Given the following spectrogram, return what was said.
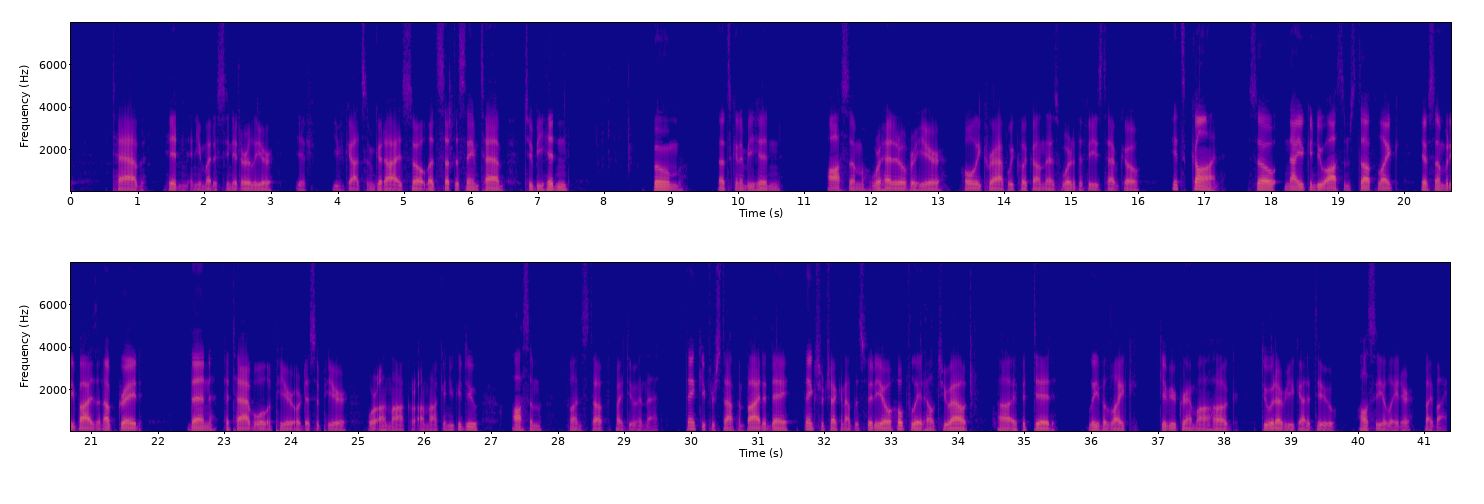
tab hidden, and you might have seen it earlier if you've got some good eyes. So let's set the same tab to be hidden. Boom. That's going to be hidden. Awesome. We're headed over here. Holy crap. We click on this. Where did the fees tab go? It's gone. So now you can do awesome stuff like if somebody buys an upgrade, then a tab will appear or disappear or unlock or unlock. And you could do awesome, fun stuff by doing that. Thank you for stopping by today. Thanks for checking out this video. Hopefully it helped you out. Uh, if it did, leave a like, give your grandma a hug, do whatever you got to do. I'll see you later. Bye bye.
